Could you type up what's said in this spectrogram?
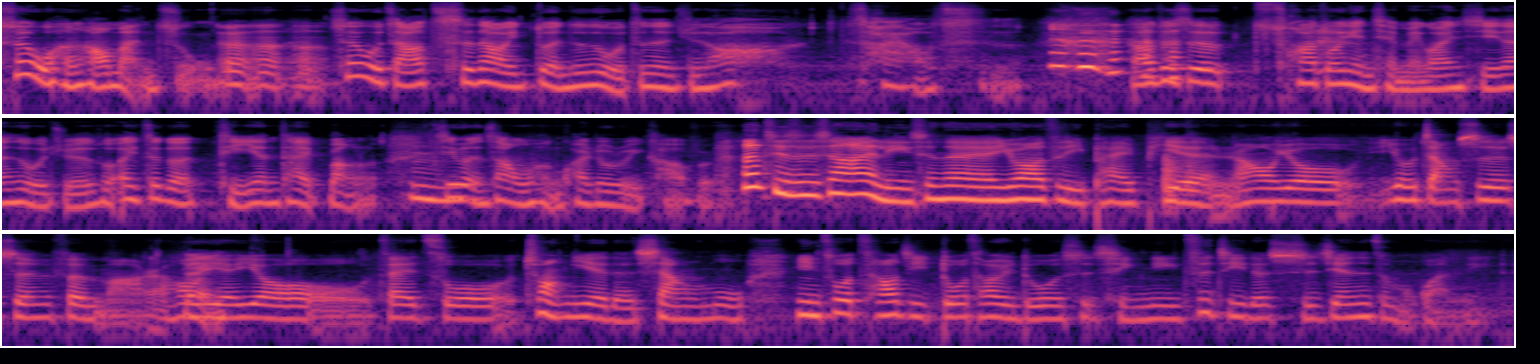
所以我很好满足，嗯嗯嗯，所以我只要吃到一顿，就是我真的觉得哦太好吃了，然后就是花多一点钱没关系，但是我觉得说哎这个体验太棒了，基本上我很快就 recover。那其实像艾琳现在又要自己拍片，然后又有讲师的身份嘛，然后也有在做创业的项目，你做超级多超级多的事情，你自己的时间是怎么管理的？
